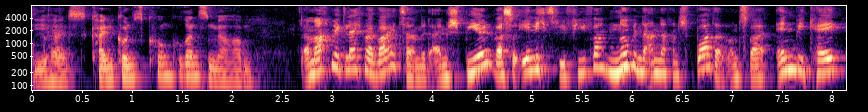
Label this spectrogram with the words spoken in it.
die halt keine Kon Konkurrenzen mehr haben. Dann machen wir gleich mal weiter mit einem Spiel, was so ähnlich ist wie FIFA, nur mit einer anderen Sportart. Und zwar NBK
